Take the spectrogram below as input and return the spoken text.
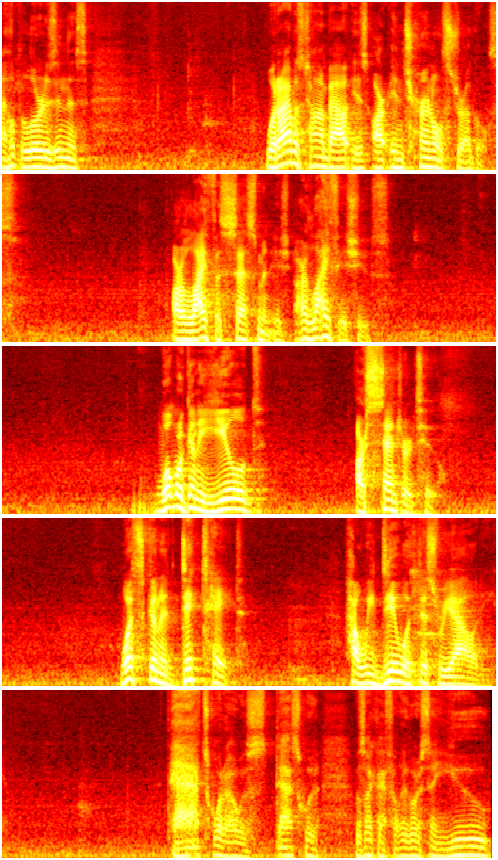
I hope the Lord is in this. What I was talking about is our internal struggles, our life assessment, our life issues. What we're going to yield our center to. What's going to dictate how we deal with this reality. That's what I was, that's what it was like. I felt like I was saying, you,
